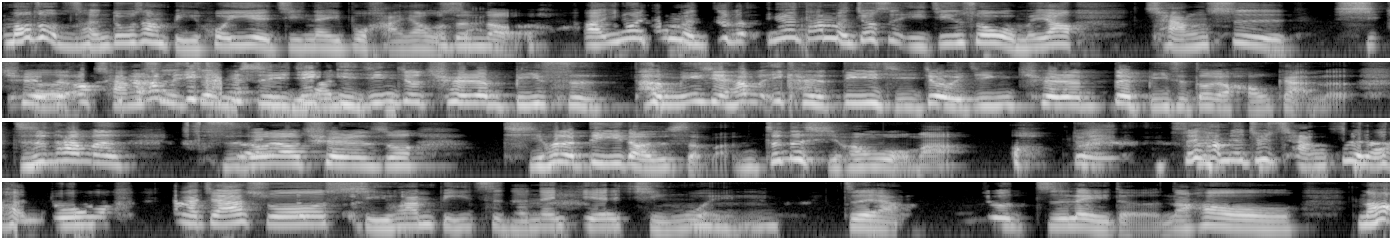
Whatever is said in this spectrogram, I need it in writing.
某种程度上比辉夜姬那一部还要闪。哦，真的啊，因为他们这个，因为他们就是已经说我们要尝试确认，尝试他们一开始已经已经就确认彼此，很明显，他们一开始第一集就已经确认对彼此都有好感了，只是他们始终要确认说喜欢的第一道是什么？你真的喜欢我吗？哦，对，所以他们就去尝试了很多大家说喜欢彼此的那些行为，嗯、这样就之类的。然后，然后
